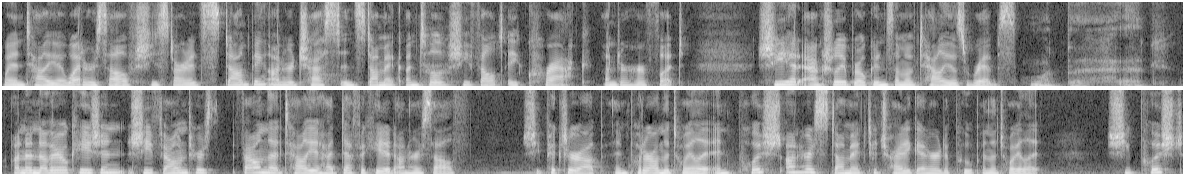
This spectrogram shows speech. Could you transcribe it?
when Talia wet herself, she started stomping on her chest and stomach until she felt a crack under her foot. She had actually broken some of Talia's ribs. What the heck? On another occasion, she found her found that Talia had defecated on herself. She picked her up and put her on the toilet and pushed on her stomach to try to get her to poop in the toilet. She pushed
